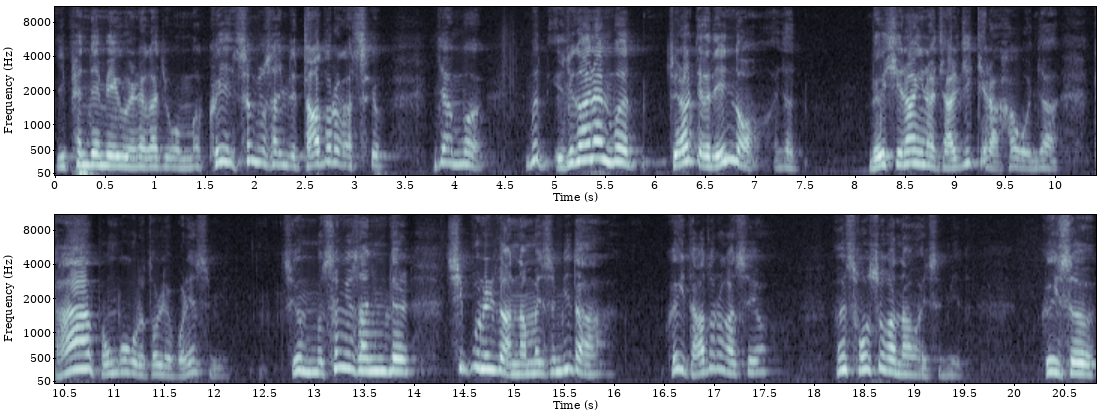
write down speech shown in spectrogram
이 팬데믹으로 인해 가지고 뭐 거의 성교사님들이 다 돌아갔어요. 이제 뭐 뭐 어지간한 뭐 전할 때 어디 있노? 이제 너 신앙이나 잘 지키라 하고 이제 다 본국으로 돌려보냈습니다. 지금 뭐 성교사님들 10분의 1도 안 남아 있습니다. 거의 다 돌아갔어요. 소수가 남아 있습니다. 거기서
